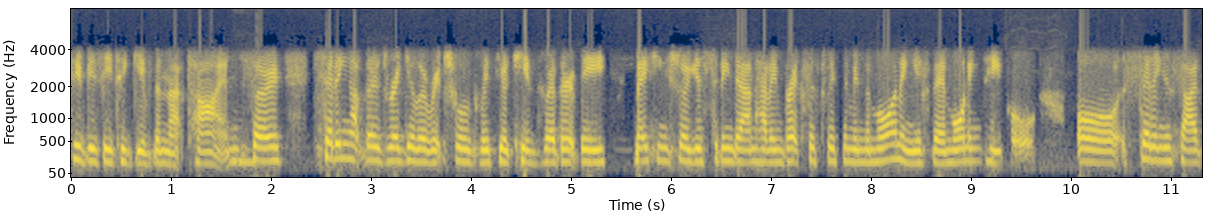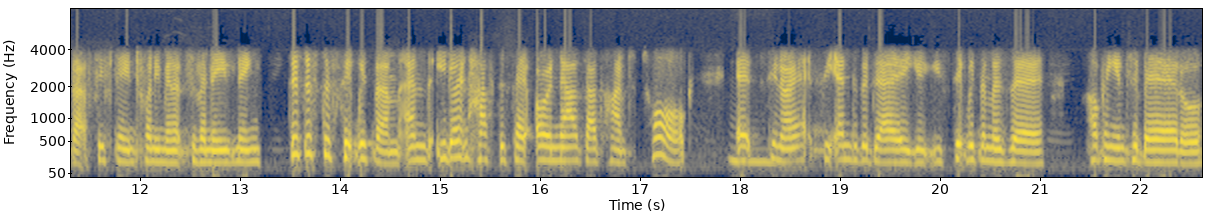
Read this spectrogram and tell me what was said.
too busy to give them that time. Mm. So, setting up those regular rituals with your kids, whether it be making sure you're sitting down having breakfast with them in the morning if they're morning people, or setting aside that 15, 20 minutes of an evening just, just to sit with them. And you don't have to say, oh, now's our time to talk. Mm. It's, you know, it's the end of the day. You, you sit with them as they're hopping into bed or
